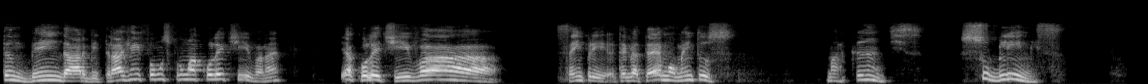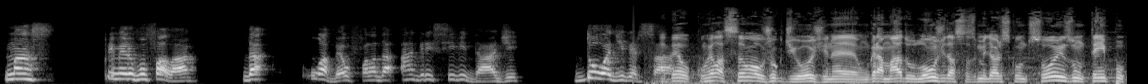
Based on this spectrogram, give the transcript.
também da arbitragem e fomos para uma coletiva, né? E a coletiva sempre teve até momentos marcantes, sublimes. Mas primeiro vou falar da o Abel fala da agressividade do adversário. Abel, com relação ao jogo de hoje, né, um gramado longe das suas melhores condições, um tempo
